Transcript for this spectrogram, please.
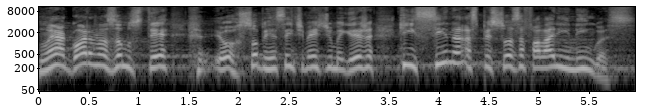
Não é agora nós vamos ter. Eu soube recentemente de uma igreja que ensina as pessoas a falarem em línguas.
